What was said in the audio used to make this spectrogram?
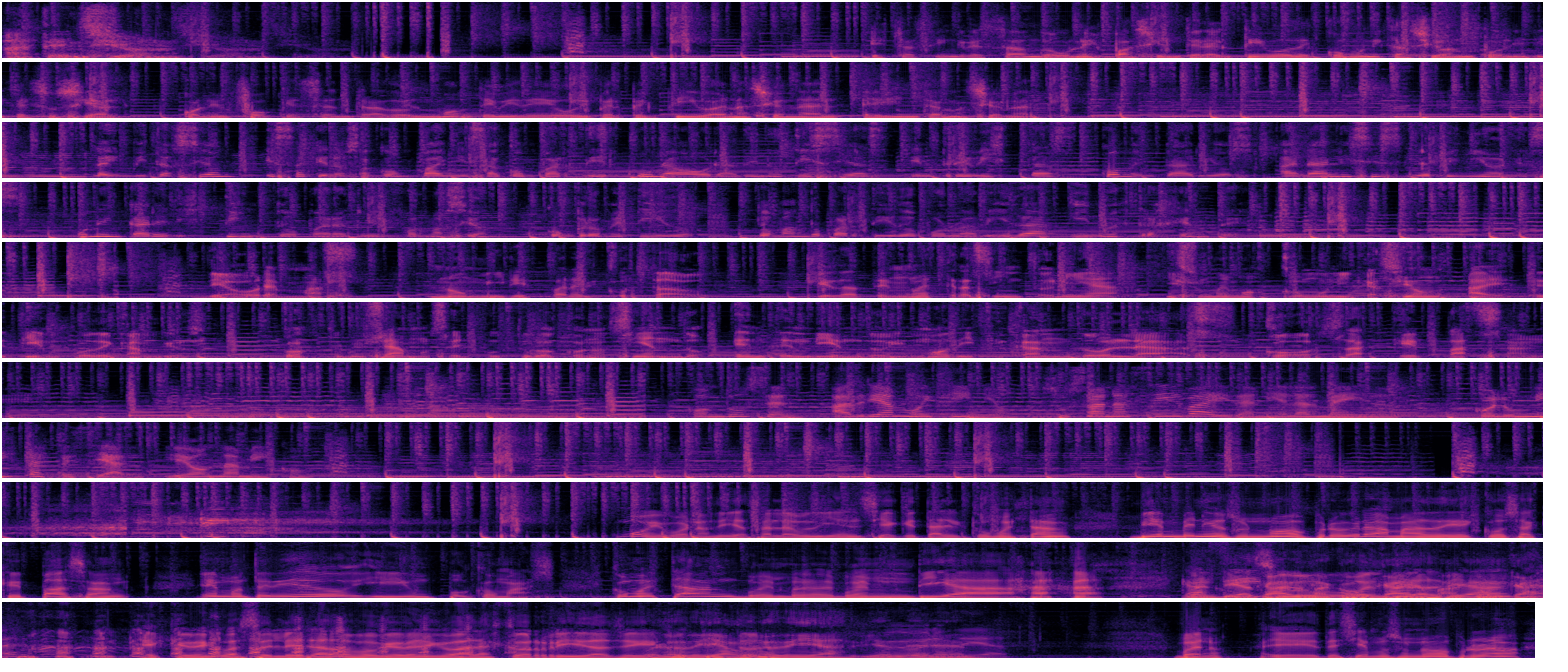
Atención. Estás ingresando a un espacio interactivo de comunicación política y social, con enfoque centrado en Montevideo y perspectiva nacional e internacional. La invitación es a que nos acompañes a compartir una hora de noticias, entrevistas, comentarios, análisis y opiniones. Un encare distinto para tu información, comprometido, tomando partido por la vida y nuestra gente. De ahora en más, no mires para el costado. Quédate en nuestra sintonía y sumemos comunicación a este tiempo de cambios. Construyamos el futuro conociendo, entendiendo y modificando las cosas que pasan. Conducen Adrián Moitiño, Susana Silva y Daniel Almeida. Columnista especial, León D'Amico. Muy buenos días a la audiencia, ¿qué tal? ¿Cómo están? Bienvenidos a un nuevo programa de Cosas que Pasan en Montevideo y un poco más. ¿Cómo están? Buen, buen día. buen día, Calma, con buen día, calma, con calma. Es que vengo acelerado porque vengo a las corridas. Llegué Buenos días, buenos días. Bien, Muy bien, buenos días. Bueno, eh, decíamos un nuevo programa.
